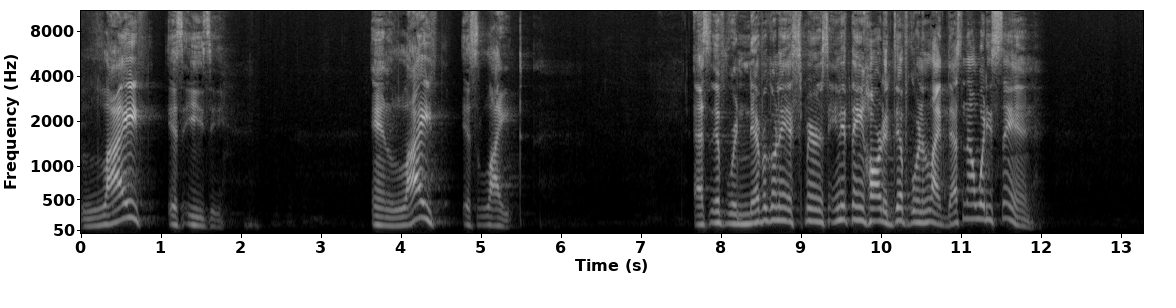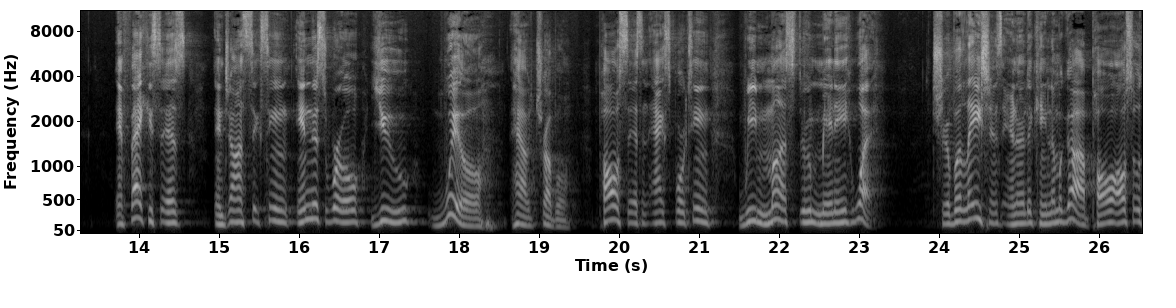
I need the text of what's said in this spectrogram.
life is easy and life is light. As if we're never going to experience anything hard or difficult in life. That's not what he's saying. In fact, he says in John 16, in this world you will have trouble. Paul says in Acts 14, we must through many what? Tribulations enter the kingdom of God. Paul also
